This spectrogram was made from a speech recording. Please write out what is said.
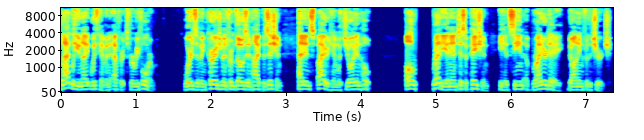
gladly unite with him in efforts for reform. Words of encouragement from those in high position had inspired him with joy and hope. Already in anticipation, he had seen a brighter day dawning for the church.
